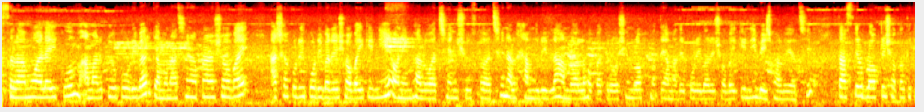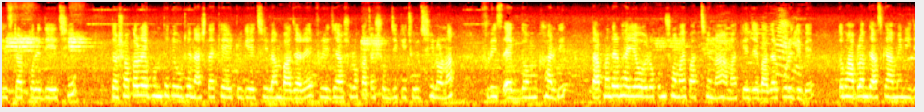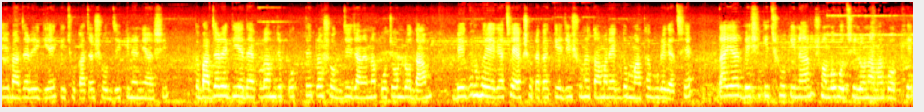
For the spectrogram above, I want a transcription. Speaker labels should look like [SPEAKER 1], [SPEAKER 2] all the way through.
[SPEAKER 1] আসসালামু আলাইকুম। আমার প্রিয় পরিবার, কেমন আছেন আপনারা সবাই? আশা করি পরিবারের সবাইকে নিয়ে অনেক ভালো আছেন, সুস্থ আছেন। আলহামদুলিল্লাহ, আমরা আল্লাহ পাকের অসীম রহমতে আমাদের পরিবারের সবাইকে নিয়ে বেশ ভালোই আছি। তো আজকের ব্লগটি সকাল থেকে স্টার্ট করে দিয়েছি। তো সকালে ঘুম থেকে উঠে নাস্তা খেয়ে একটু গিয়েছিলাম বাজারে। ফ্রিজে আসলে কাঁচা সবজি কিছু ছিল না, ফ্রিজ একদম খালি। তা আপনাদের ভাইয়া ওই রকম সময় পাচ্ছে না আমাকে যে বাজার করে দিবে। তো ভাবলাম যে আজকে আমি নিজেই বাজারে গিয়ে কিছু কাঁচা সবজি কিনে নিয়ে আসি। তো বাজারে গিয়ে দেখলাম যে প্রত্যেকটা সবজি জানেন না প্রচণ্ড দাম। বেগুন হয়ে গেছে একশো টাকা কেজি শুনে তো আমার একদম মাথা ঘুরে গেছে। তাই আর বেশি কিছু কেনার সম্ভব হচ্ছিল না আমার পক্ষে।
